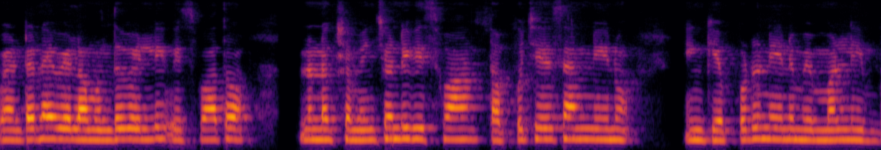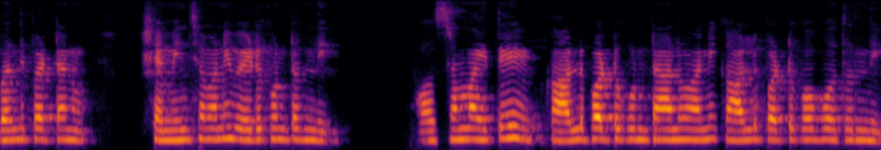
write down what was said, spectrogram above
వెంటనే వీళ్ళ ముందు వెళ్ళి విశ్వాతో నన్ను క్షమించండి విశ్వ తప్పు చేశాను నేను. ఇంకెప్పుడు నేను మిమ్మల్ని ఇబ్బంది పెట్టను. క్షమించమని వేడుకుంటుంది. అవసరం అయితే కాళ్ళు పట్టుకుంటాను అని కాళ్ళు పట్టుకోబోతుంది.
